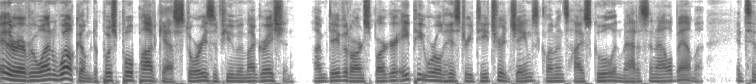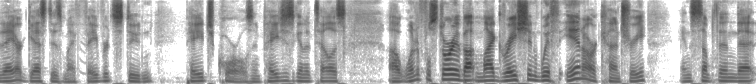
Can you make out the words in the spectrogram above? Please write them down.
Hey there, everyone. Welcome to Push Pull Podcast Stories of Human Migration. I'm David Arnsparger, AP World History teacher at James Clemens High School in Madison, Alabama. And today our guest is my favorite student, Paige Quarles. And Paige is going to tell us a wonderful story about migration within our country and something that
